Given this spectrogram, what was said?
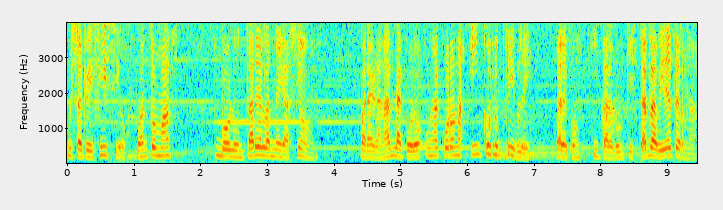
el sacrificio, cuánto más voluntaria la negación para ganar la una corona incorruptible y para conquistar la vida eterna.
